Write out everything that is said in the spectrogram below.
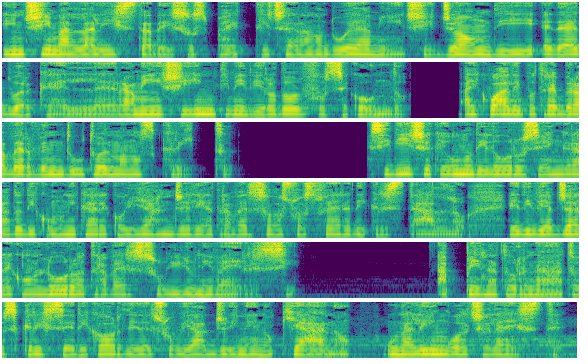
In cima alla lista dei sospetti c'erano due amici, John Dee ed Edward Keller, amici intimi di Rodolfo II, ai quali potrebbero aver venduto il manoscritto. Si dice che uno di loro sia in grado di comunicare con gli angeli attraverso la sua sfera di cristallo e di viaggiare con loro attraverso gli universi. Appena tornato, scrisse i ricordi del suo viaggio in Enocchiano, una lingua celeste,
